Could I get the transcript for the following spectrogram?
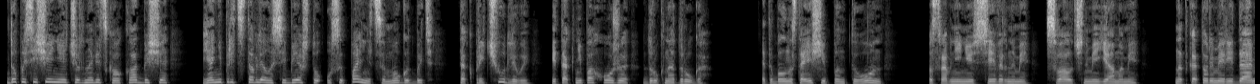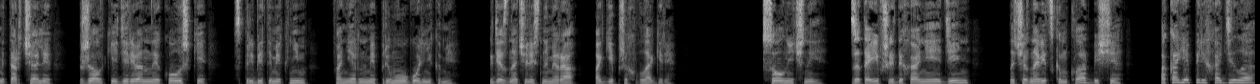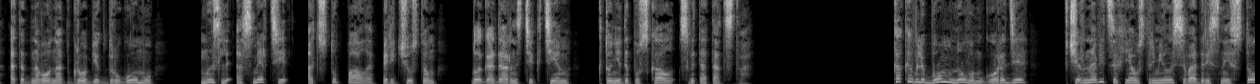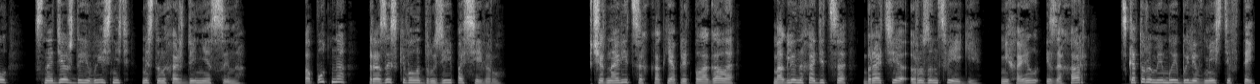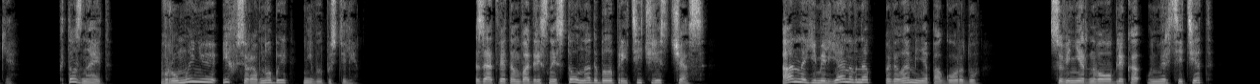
До посещения Черновицкого кладбища я не представляла себе, что усыпальницы могут быть так причудливы и так не похожи друг на друга. Это был настоящий пантеон по сравнению с северными свалочными ямами, над которыми рядами торчали жалкие деревянные колышки с прибитыми к ним фанерными прямоугольниками, где значились номера погибших в лагере. Солнечный, затаивший дыхание день на Черновицком кладбище, пока я переходила от одного надгробья к другому, мысль о смерти отступала перед чувством благодарности к тем, кто не допускал святотатства. Как и в любом новом городе, в Черновицах я устремилась в адресный стол с надеждой выяснить местонахождение сына. Попутно разыскивала друзей по северу. В Черновицах, как я предполагала, могли находиться братья Розенцвейги, Михаил и Захар, с которыми мы были вместе в Теке. Кто знает, в Румынию их все равно бы не выпустили. За ответом в адресный стол надо было прийти через час. Анна Емельяновна повела меня по городу. Сувенирного облика университет,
